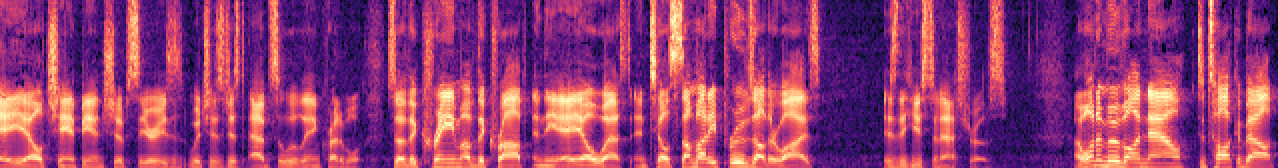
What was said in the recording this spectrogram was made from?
AL championship series, which is just absolutely incredible. So the cream of the crop in the AL West, until somebody proves otherwise, is the Houston Astros. I want to move on now to talk about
